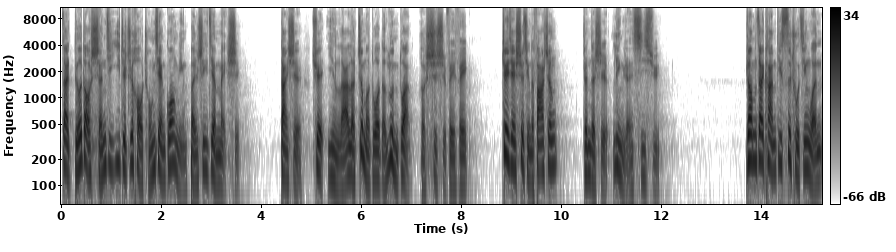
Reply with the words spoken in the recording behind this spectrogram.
在得到神迹医治之后重见光明，本是一件美事。但是却引来了这么多的论断和是是非非，这件事情的发生真的是令人唏嘘。让我们再看第四处经文，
